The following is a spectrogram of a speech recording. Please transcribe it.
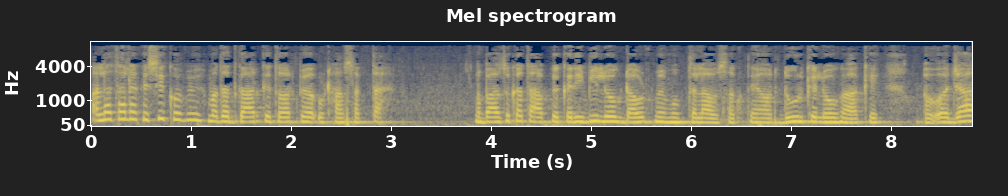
اللہ تعالیٰ کسی کو بھی مددگار کے طور پہ اٹھا سکتا ہے۔ بعض اوقات آپ کے قریبی لوگ ڈاؤٹ میں مبتلا ہو سکتے ہیں اور دور کے لوگ آ کے وجا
